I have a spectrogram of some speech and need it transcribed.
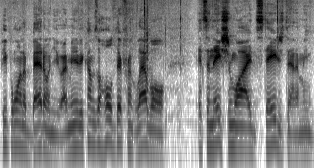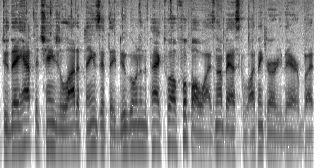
People want to bet on you. I mean, it becomes a whole different level. It's a nationwide stage then. I mean, do they have to change a lot of things if they do go into the Pac-12, football-wise, not basketball? I think they're already there, but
